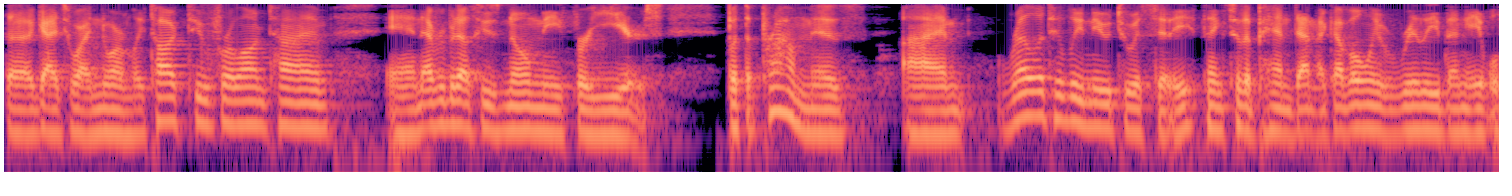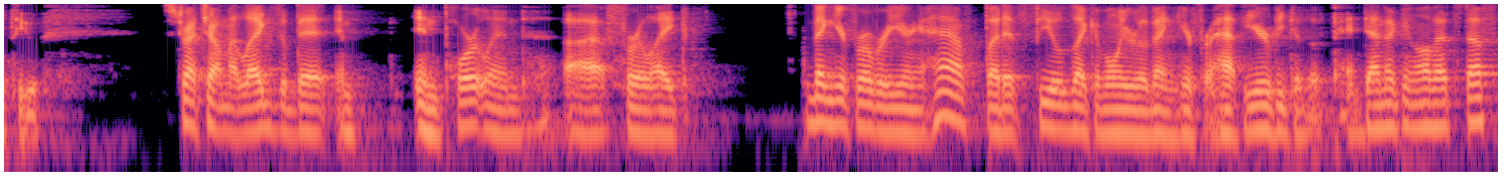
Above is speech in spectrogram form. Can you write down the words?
The guys who I normally talk to for a long time, and everybody else who's known me for years. But the problem is, I'm relatively new to a city. Thanks to the pandemic, I've only really been able to stretch out my legs a bit in in Portland uh, for like Been here for over a year and a half, but it feels like I've only really been here for half a year because of pandemic and all that stuff.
